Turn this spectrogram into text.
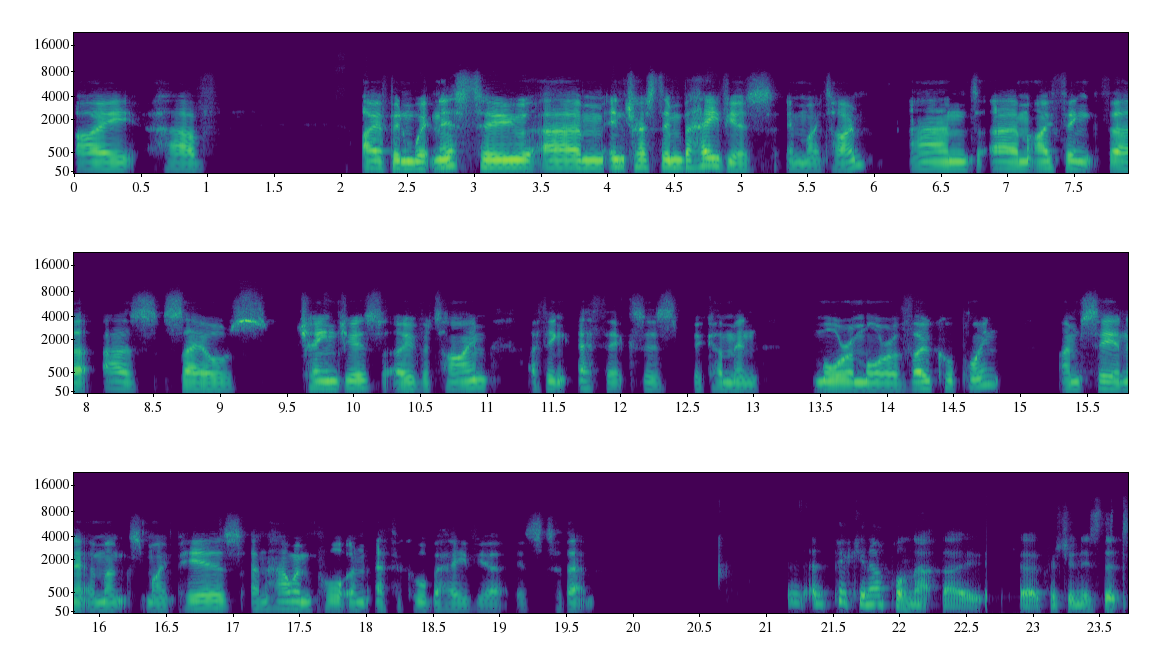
I have I have been witness to um, interesting behaviors in my time. And um, I think that as sales changes over time, I think ethics is becoming more and more a vocal point. I'm seeing it amongst my peers and how important ethical behavior is to them. And picking up on that, though, uh, Christian, is that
